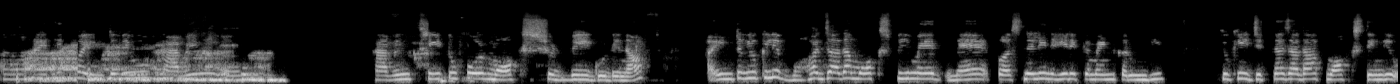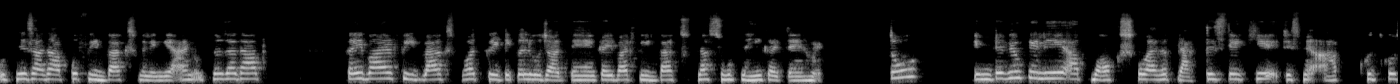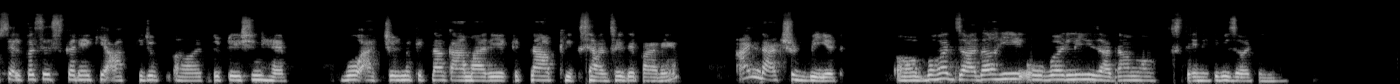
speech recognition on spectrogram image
uh, i think for interview having having three to four mocks should be good enough. Interview के लिए बहुत ज़्यादा मॉक्स भी मैं मैं personally नहीं recommend करूँगी क्योंकि जितना ज़्यादा आप मॉक्स देंगे उतने ज़्यादा आपको फीडबैक्स मिलेंगे एंड उतना ज़्यादा आप कई बार फीडबैक्स बहुत क्रिटिकल हो जाते हैं कई बार फीडबैक्स उतना सूट नहीं करते हैं हमें। तो इंटरव्यू के लिए आप मॉक्स को एज अ प्रैक्टिस देखिए जिसमें आप खुद को सेल्फ असेस करें कि आपकी जो प्रिपरेशन है वो एक्चुअल में कितना काम आ रही है कितना आप ठीक से आंसर दे पा रहे हैं and that should be it बहुत ज़्यादा ही ओवरली ज़्यादा मार्क्स देने की भी ज़रूरत नहीं है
